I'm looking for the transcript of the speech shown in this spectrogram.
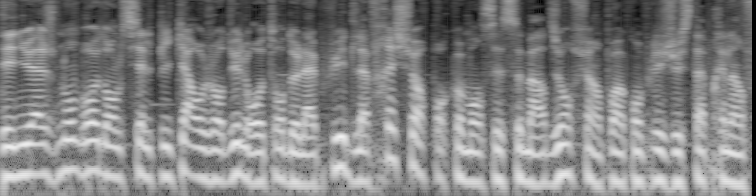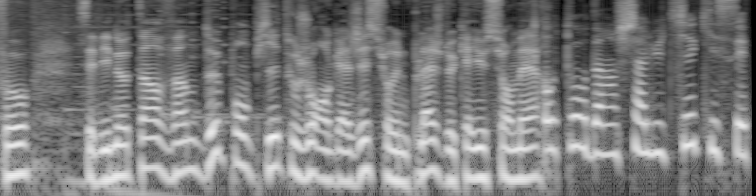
Des nuages nombreux dans le ciel picard aujourd'hui, le retour de la pluie et de la fraîcheur pour commencer ce mardi. On fait un point complet juste après l'info. C'est Linotin, 22 pompiers toujours engagés sur une plage de Cailloux-sur-Mer. Autour d'un chalutier qui s'est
